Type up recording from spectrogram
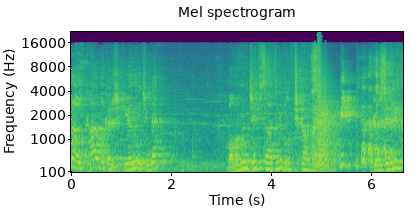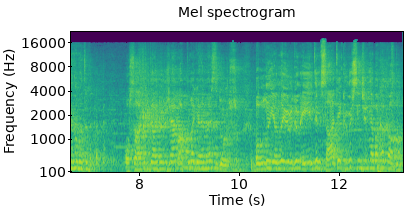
Sonra o karma karışık yığının içinden babamın cep saatini bulup çıkardım. Gözlerime inanamadım. O saati bir daha göreceğim aklıma gelmezdi doğrusu. Bavulun yanına yürüdüm, eğildim, saate gümüş zincirine baka kaldım.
